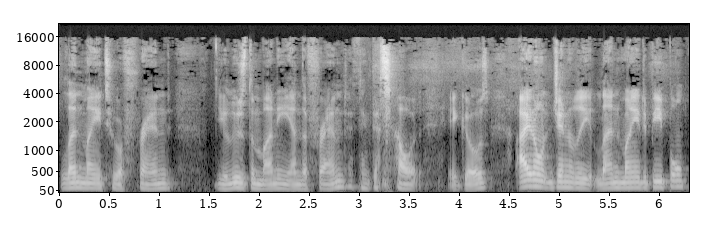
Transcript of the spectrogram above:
lend money to a friend, you lose the money and the friend. I think that's how it, it goes. I don't generally lend money to people,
